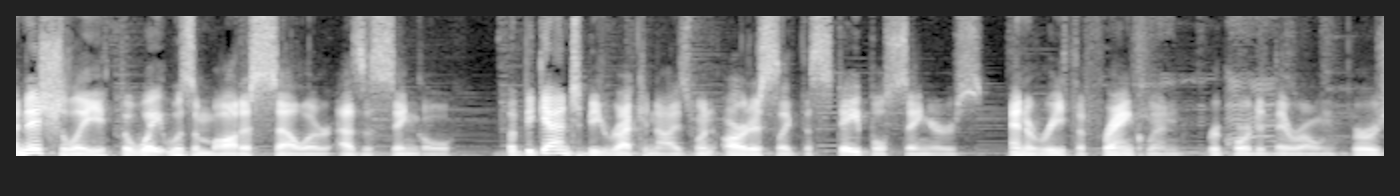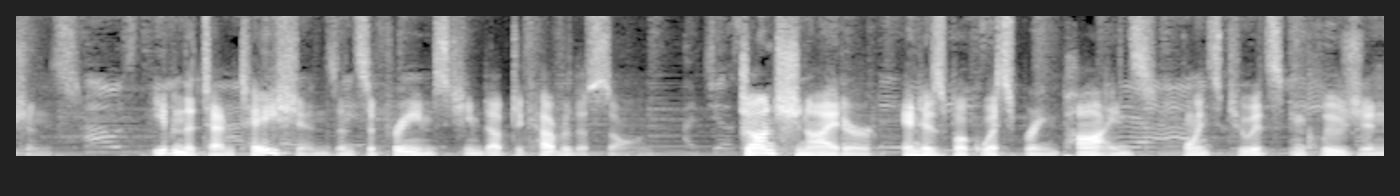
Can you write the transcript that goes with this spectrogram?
Initially, The Weight was a modest seller as a single, but began to be recognized when artists like the Staple Singers and Aretha Franklin recorded their own versions. Even the Temptations and Supremes teamed up to cover the song. John Schneider, in his book Whispering Pines, points to its inclusion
